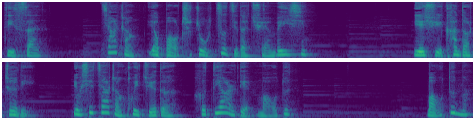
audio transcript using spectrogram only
第三，家长要保持住自己的权威性。也许看到这里，有些家长会觉得和第二点矛盾。矛盾吗？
